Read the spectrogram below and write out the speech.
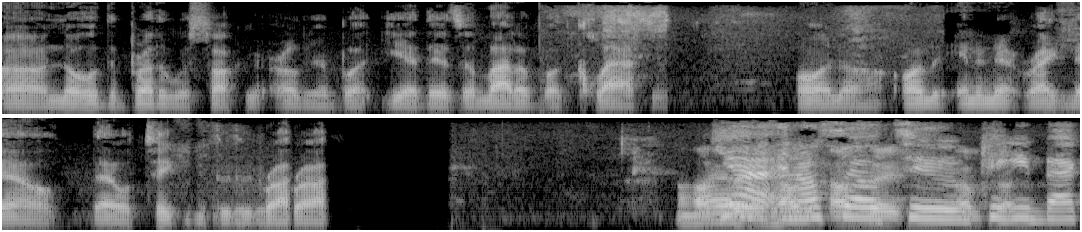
uh, know who the brother was talking earlier, but yeah, there's a lot of uh, classes on uh, on the internet right now that will take you through the process. I'll say, Yeah, and I'll, I'll also say, to I'm piggyback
